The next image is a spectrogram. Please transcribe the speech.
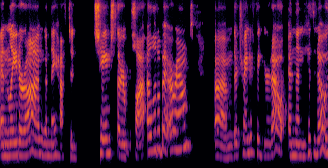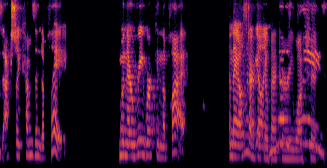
and later on when they have to change their plot a little bit around um, they're trying to figure it out and then his nose actually comes into play when they're reworking the plot and they all start yelling go back and rewatch please.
